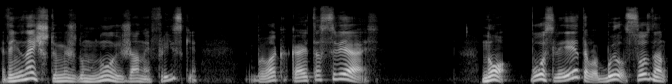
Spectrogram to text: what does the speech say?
Это не значит, что между мной и Жанной Фриски была какая-то связь. Но после этого был создан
